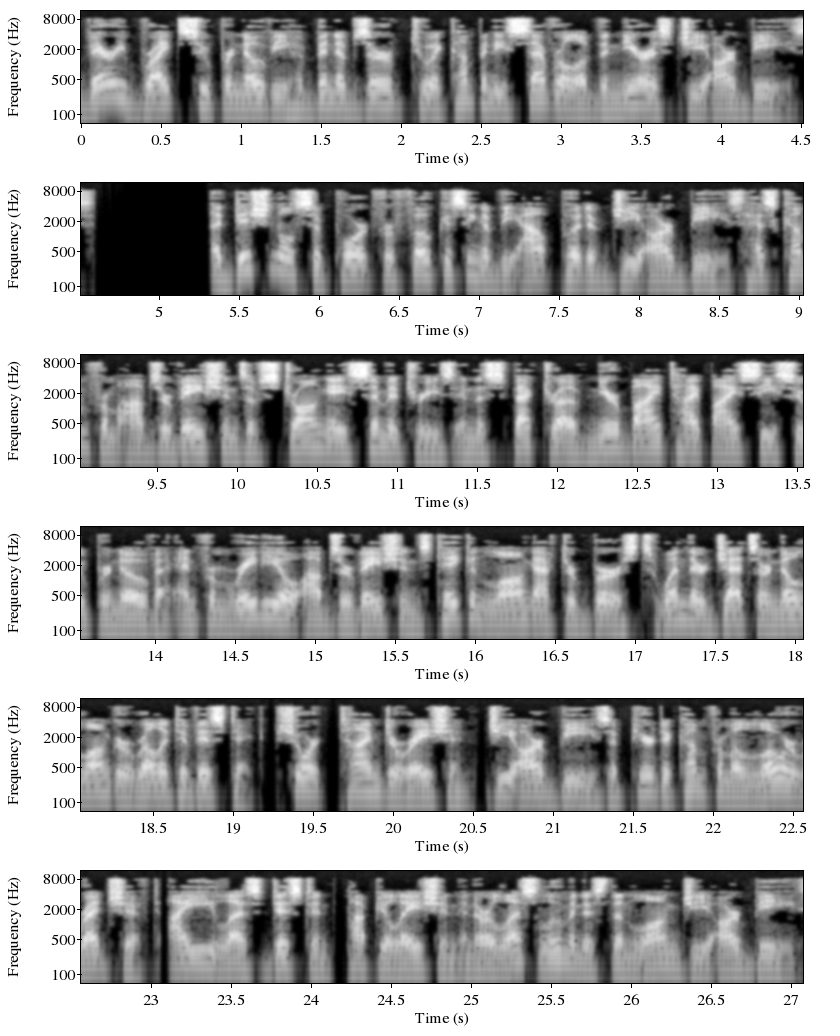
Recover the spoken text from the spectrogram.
Very bright supernovae have been observed to accompany several of the nearest GRBs. Additional support for focusing of the output of GRBs has come from observations of strong asymmetries in the spectra of nearby type IC supernova and from radio observations taken long after bursts when their jets are no longer relativistic. Short time duration GRBs appear to come from a lower redshift i.e. less distant population and are less luminous than long GRBs.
